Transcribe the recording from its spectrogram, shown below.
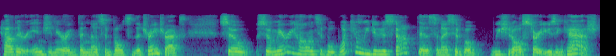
how they're engineering the nuts and bolts of the train tracks. So so Mary Holland said, "Well, what can we do to stop this?" And I said, "Well, we should all start using cash."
